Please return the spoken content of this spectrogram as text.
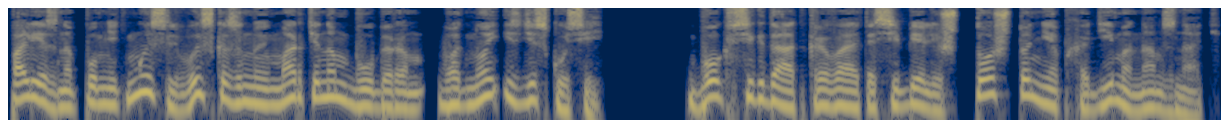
полезно помнить мысль, высказанную Мартином Бубером в одной из дискуссий. Бог всегда открывает о себе лишь то, что необходимо нам знать.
